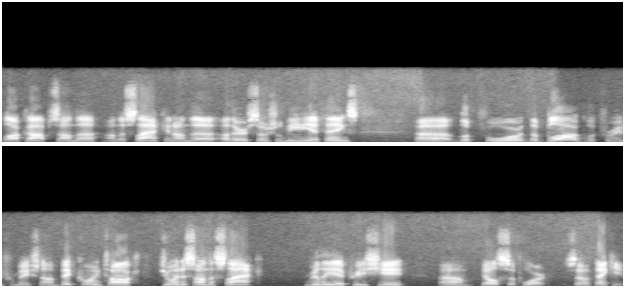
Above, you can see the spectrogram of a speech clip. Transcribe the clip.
Block Ops on the on the Slack and on the other social media things. Uh, look for the blog. Look for information on Bitcoin Talk. Join us on the Slack. Really appreciate um, y'all's support. So thank you.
